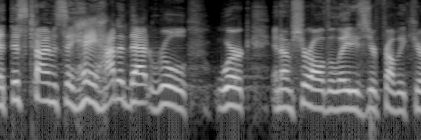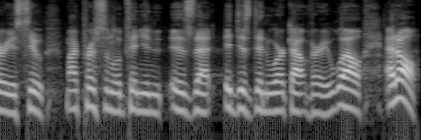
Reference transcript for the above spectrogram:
at this time and say hey how did that rule work? And i'm sure all the ladies you're probably curious too. My personal opinion is that it just didn't work out very well at all.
